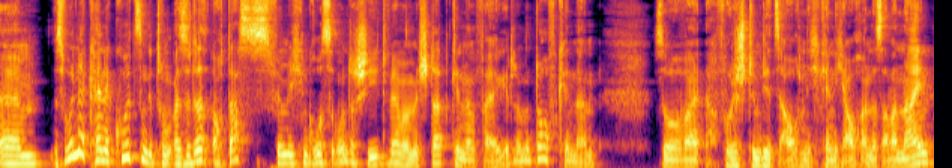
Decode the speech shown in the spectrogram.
ähm, es wurden ja keine kurzen getrunken. Also das, auch das ist für mich ein großer Unterschied, wenn man mit Stadtkindern feiern geht oder mit Dorfkindern. So, weil, obwohl das stimmt jetzt auch nicht, kenne ich auch anders. Aber nein,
